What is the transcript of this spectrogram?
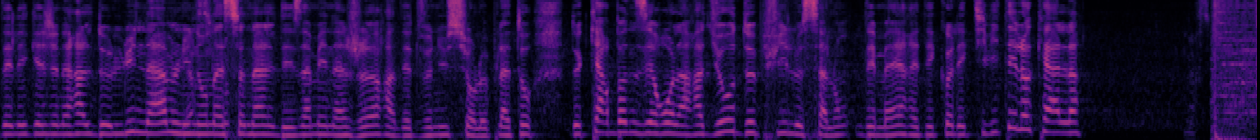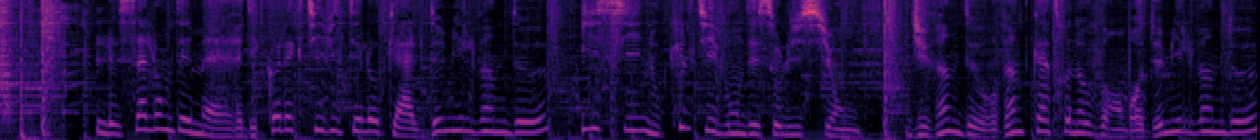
délégué général de l'UNAM, l'Union nationale des aménageurs, hein, d'être venu sur le plateau de Carbone Zéro, la radio, depuis le Salon des maires et des collectivités locales. Merci. Le Salon des maires et des collectivités locales 2022, ici nous cultivons des solutions. Du 22 au 24 novembre 2022,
